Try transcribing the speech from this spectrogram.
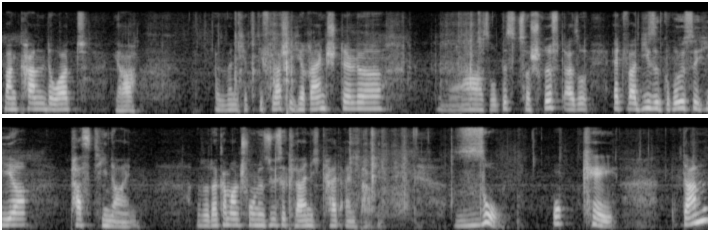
man kann dort, ja, also wenn ich jetzt die Flasche hier reinstelle, ja, so bis zur Schrift, also etwa diese Größe hier passt hinein. Also da kann man schon eine süße Kleinigkeit einpacken. So, okay. Dann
